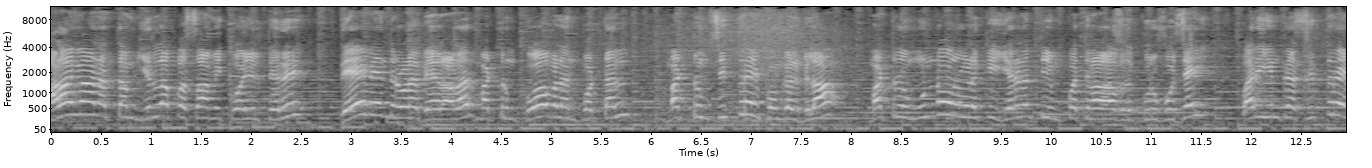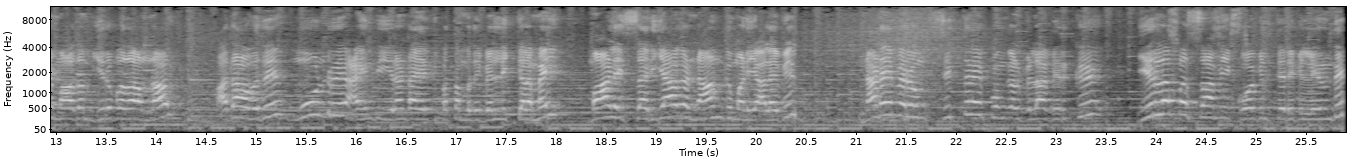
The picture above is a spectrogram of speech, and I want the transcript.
பழங்காநத்தம் இல்லப்பசாமி கோயில் தெரு தேவேந்திரகுல வேளாளர் மற்றும் கோவலன் பொட்டல் மற்றும் சித்திரை பொங்கல் விழா மற்றும் முன்னோர்களுக்கு இருநூத்தி முப்பத்தி நாலாவது குரு பூஜை வருகின்ற சித்திரை மாதம் இருபதாம் நாள் அதாவது மூன்று ஐந்து இரண்டாயிரத்தி பத்தொன்பது வெள்ளிக்கிழமை மாலை சரியாக நான்கு மணி அளவில் நடைபெறும் சித்திரை பொங்கல் விழாவிற்கு இருளப்பசாமி கோவில் தெருவில் இருந்து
